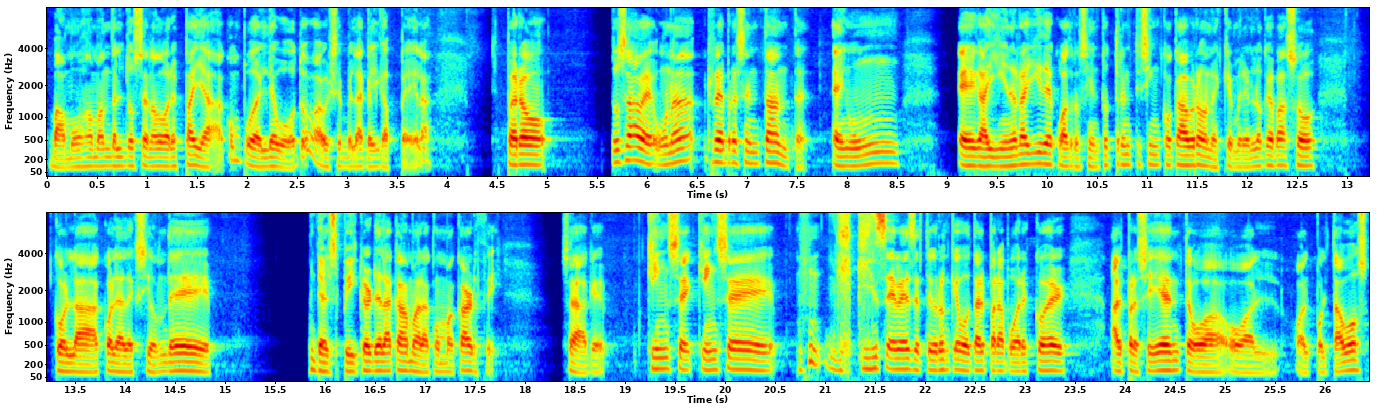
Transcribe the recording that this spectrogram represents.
vamos a mandar dos senadores para allá con poder de voto, a ver si es verdad que el gas pela. Pero, tú sabes, una representante en un eh, gallinero allí de 435 cabrones, que miren lo que pasó con la, con la elección de, del speaker de la Cámara con McCarthy. O sea, que 15, 15, 15 veces tuvieron que votar para poder escoger al presidente o, al, o al portavoz.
